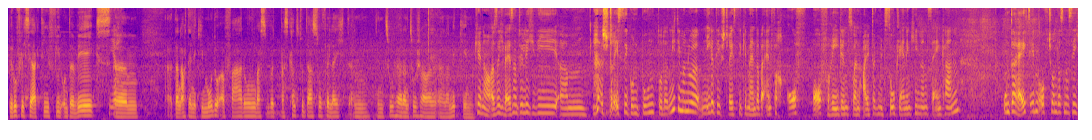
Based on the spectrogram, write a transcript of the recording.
beruflich sehr aktiv, viel unterwegs. Ja. Ähm, dann auch deine Kimodo-Erfahrung. Was, was kannst du da so vielleicht ähm, den Zuhörern, Zuschauern äh, mitgeben? Genau, also ich weiß natürlich, wie ähm, stressig und bunt oder nicht immer nur negativ stressig gemeint, aber einfach auf, aufregend so ein Alltag mit so kleinen Kindern sein kann. Und da reicht es eben oft schon, dass man sich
